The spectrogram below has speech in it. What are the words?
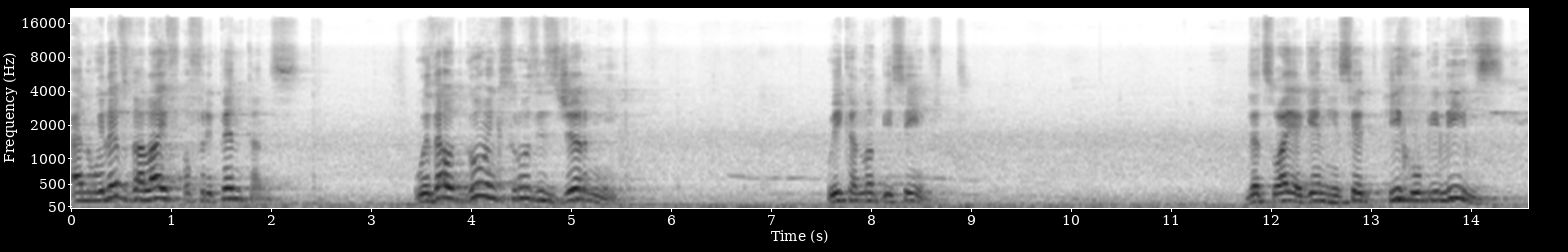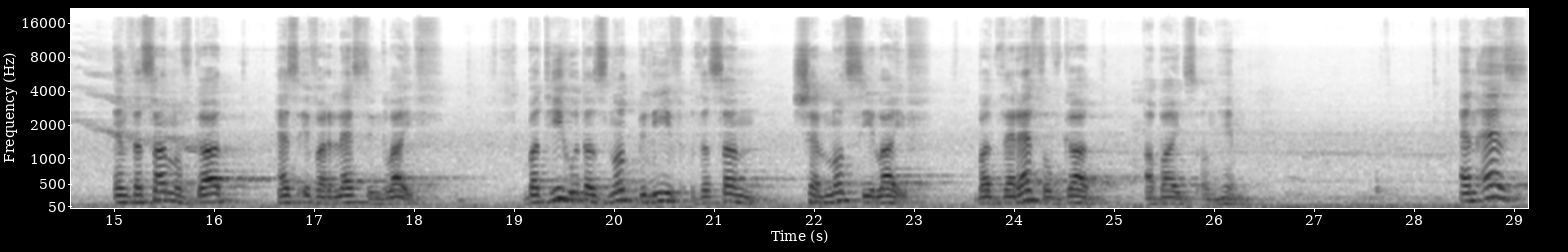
And we live the life of repentance without going through this journey we cannot be saved. That's why, again, he said, He who believes in the Son of God has everlasting life. But he who does not believe the Son shall not see life, but the wrath of God abides on him. And as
